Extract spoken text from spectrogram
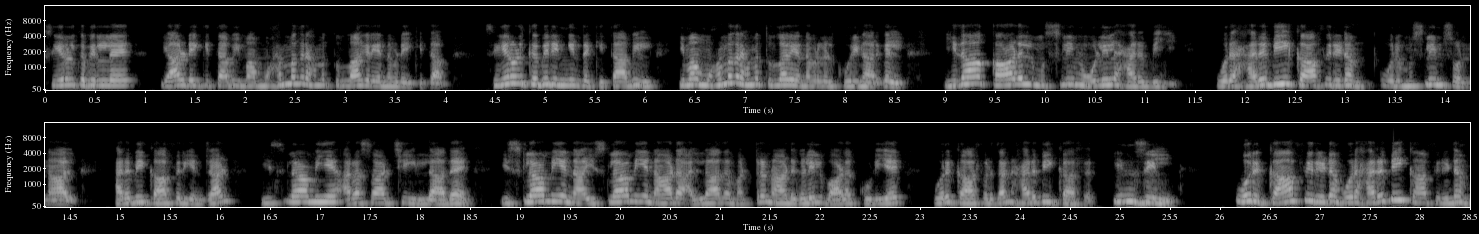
சியருல் கபீர்ல யாருடைய கிதாப்? இமாம் முகமது ரஹமத்துல்லாஹி என்னுடைய கிதாப். சியருல் கபீர் என்கின்ற கிதாபில் இமாம் முகமது ரஹமத்துல்லாஹி என்னவர்கள் கூறினார்கள் இதா காலல் முஸ்லிம் ஒலில் ஹரபி. ஒரு ஹரபி காபிரிடம் ஒரு முஸ்லிம் சொன்னால் ஹரபி காபிர் என்றால் இஸ்லாமிய அரசாட்சி இல்லாத இஸ்லாமிய நா இஸ்லாமிய நாடு அல்லாத மற்ற நாடுகளில் வாழக்கூடிய ஒரு காபிர் தான் ஹர்பி காபிர் இன்சில் ஒரு காபிரிடம் ஒரு ஹரபி காபிரிடம்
